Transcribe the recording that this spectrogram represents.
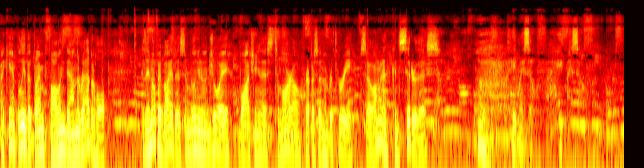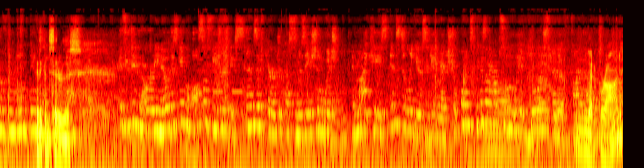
I can't believe it, but I'm falling down the rabbit hole. Because I know if I buy this, I'm really to enjoy watching this tomorrow for episode number three. So I'm to consider this. I hate myself. I hate myself. I'm gonna consider this. If you didn't already know, this game also features extensive character customization, which in my case instantly gives the game extra points because I absolutely adore spending We got a Grodd.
